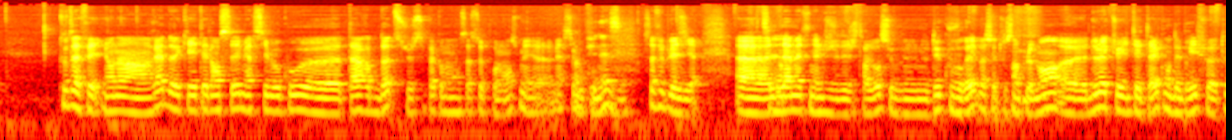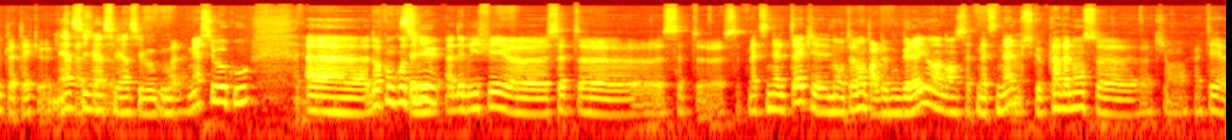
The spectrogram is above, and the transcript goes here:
Tout à fait. Et on a un raid qui a été lancé. Merci beaucoup euh, Tardot. Je sais pas comment ça se prononce, mais euh, merci Oh, beaucoup. punaise. Ça fait plaisir. Euh, la matinale du GDG Strasbourg, si vous nous découvrez, bah, c'est tout simplement euh, de l'actualité tech. On débriefe toute la tech. Merci, passe, merci, merci beaucoup. Voilà, merci beaucoup. Donc on continue Salut. à débriefer cette, cette, cette matinale tech, et notamment on parle de Google I.O. hein, dans cette matinale, Mm. puisque plein d'annonces qui ont été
